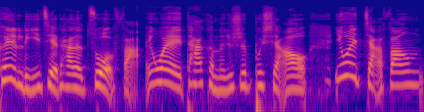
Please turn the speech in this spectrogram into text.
可以理解他的做法，因为他可能就是不想要，因为甲方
